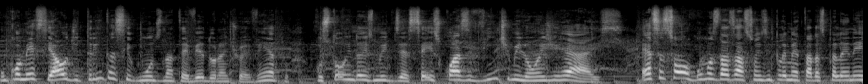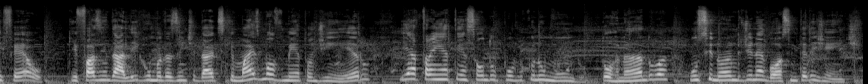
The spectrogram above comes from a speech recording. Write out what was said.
Um comercial de 30 segundos na TV durante o evento custou em 2016 quase 20 milhões de reais. Essas são algumas das ações implementadas pela NFL, que fazem da liga uma das entidades que mais movimentam dinheiro e atraem a atenção do público no mundo, tornando-a um sinônimo de negócio inteligente.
